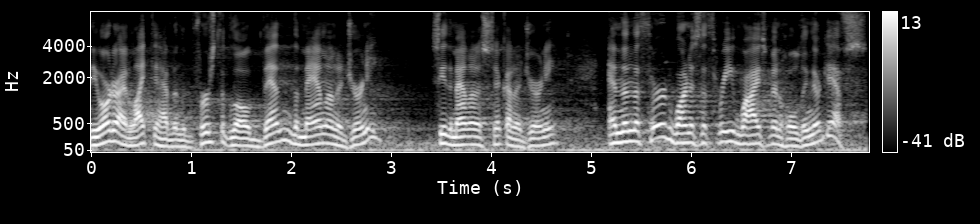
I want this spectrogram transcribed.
The order I'd like to have them, first the globe, then the man on a journey. See the man on a stick on a journey? And then the third one is the three wise men holding their gifts.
